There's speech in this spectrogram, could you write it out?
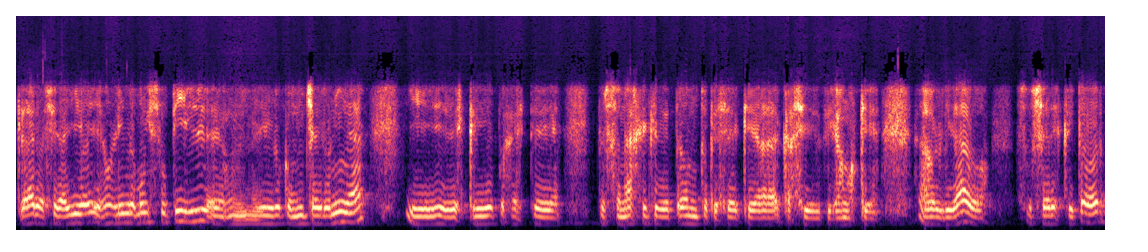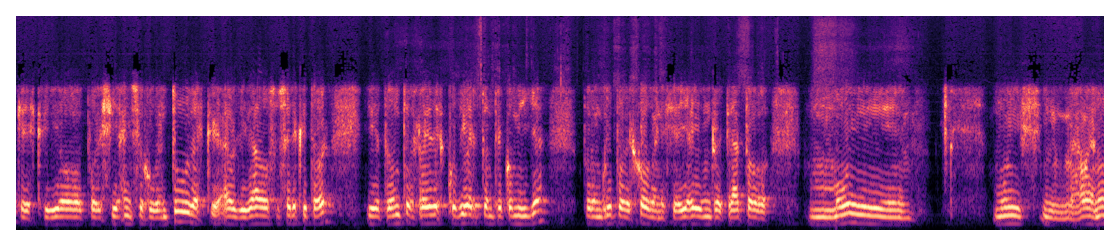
Claro, es un libro muy sutil, es un libro con mucha ironía y describe pues este personaje que de pronto que se que ha casi digamos que ha olvidado su ser escritor, que escribió poesías en su juventud, ha olvidado su ser escritor y de pronto es redescubierto, entre comillas, por un grupo de jóvenes. Y ahí hay un retrato muy, muy, bueno,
